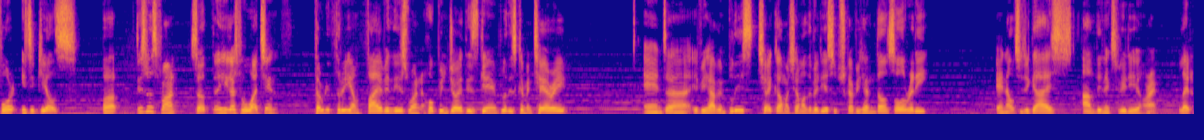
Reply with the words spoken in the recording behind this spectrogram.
Four easy kills. But this was fun. So thank you guys for watching. 33 and 5 in this one. Hope you enjoyed this gameplay, this commentary. And uh, if you haven't, please check out my channel, the video, subscribe if you haven't done so already. And I'll see you guys on the next video, alright? Later.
